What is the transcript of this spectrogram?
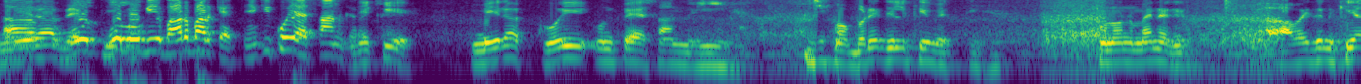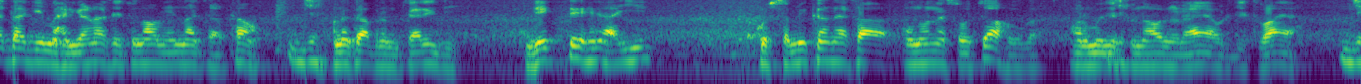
मेरा वो वो लोग ये बार बार कहते हैं कि कोई एहसान कर देखिए मेरा कोई उन पे एहसान नहीं है। जी। वो बड़े दिल के व्यक्ति हैं। उन्होंने मैंने आवेदन किया था कि मैं हरियाणा से चुनाव लड़ना चाहता हूँ। जी। उन्होंने कहा ब्रह्मचारी जी देखते हैं आइए। कुछ समीकरण ऐसा उन्होंने सोचा होगा और मुझे चुनाव लड़ाया और जितवाया। जी।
